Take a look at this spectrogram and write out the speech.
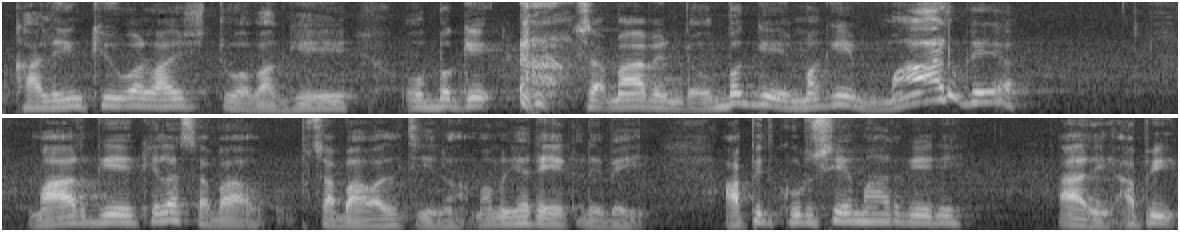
කලින් කිව්ව ලයිස්ටුව වගේ ඔබගේ සමාවෙන්ට ඔබගේ මගේ මාර්ගය. මාර්ගය කියලා සභාවල් තියනවා. මම ගැට ඒක නෙබෙයි අපිත් කුරුෂය මාර්ගයනේ. හරි අපි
